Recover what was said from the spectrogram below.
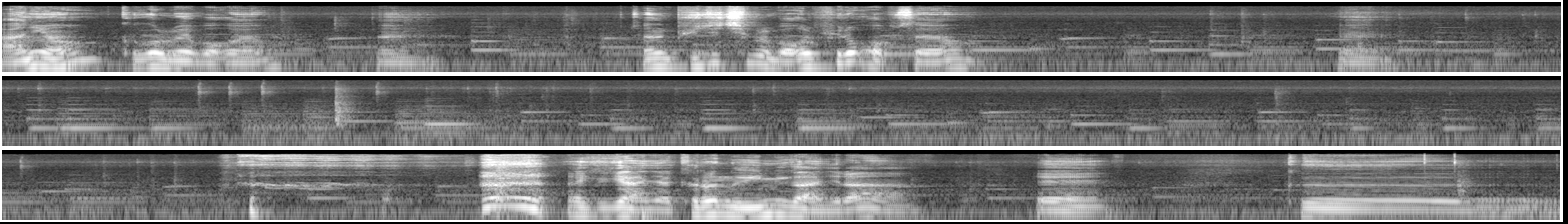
아니요. 그걸 왜 먹어요? 네. 저는 뷰지칩을 먹을 필요가 없어요. 네. 아니 그게 아니야 그런 의미가 아니라 예 그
